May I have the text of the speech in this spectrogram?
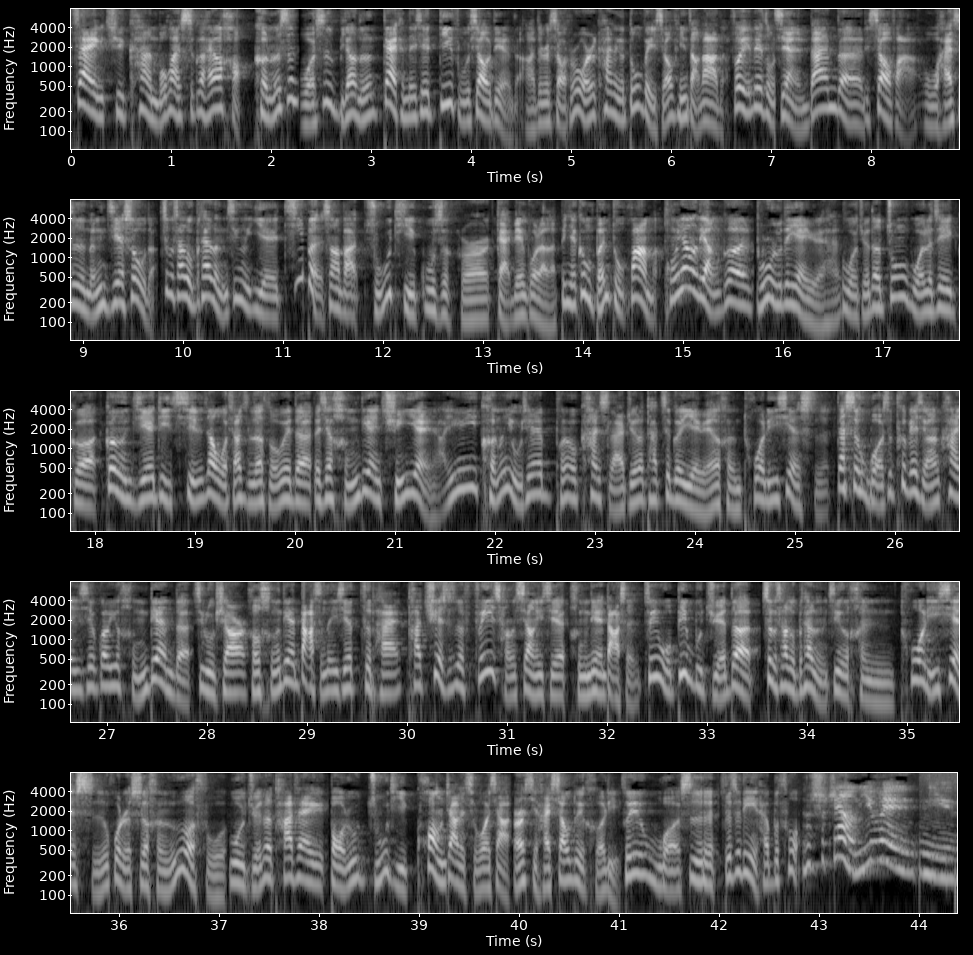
再去看魔幻时刻还要好。可能是我是比较能 get 那些低俗笑点的。啊，就是小时候我是看那个东北小品长大的，所以那种简单的笑法我还是能接受的。这个杀手不太冷静也基本上把主体故事盒改编过来了，并且更本土化嘛。同样两个不入的演员，我觉得中国的这个更接地气，让我想起了所谓的那些横店群演呀。因为可能有些朋友看起来觉得他这个演员很脱离现实，但是我是特别喜欢看一些关于横店的纪录片和横店大神的一些自拍，他确实是非常像一些横店大神，所以我并不觉得这个杀手不太冷静很脱离现实或者是很恶俗。我觉得他在保留主体框架的情况下，而且还相对合理，所以我是觉得这电影还不错。那是这样，因为你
